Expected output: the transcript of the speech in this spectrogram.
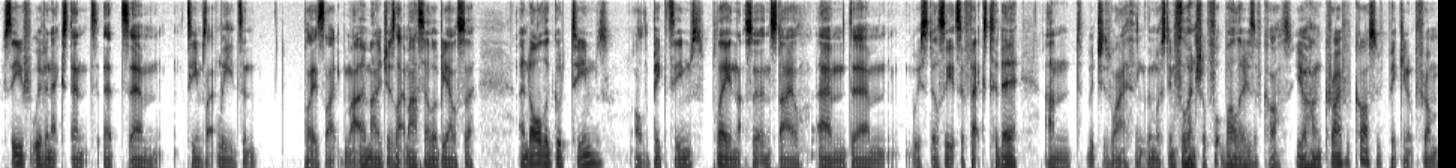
We see with an extent at um, teams like Leeds and players like uh, managers like Marcelo Bielsa, and all the good teams all the big teams play in that certain style, and um, we still see its effects today. And which is why I think the most influential footballer is, of course, Johan Cruyff. Of course, picking up from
